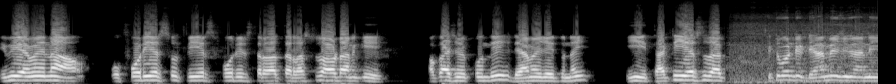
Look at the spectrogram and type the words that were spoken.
ఇవి ఏమైనా four years three years four years తర్వాత రస్ట్ రావడానికి అవకాశం ఎక్కువ ఉంది డ్యామేజ్ అవుతున్నాయి. ఈ థర్టీ ఇయర్స్ దాకా ఎటువంటి డ్యామేజ్ కానీ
